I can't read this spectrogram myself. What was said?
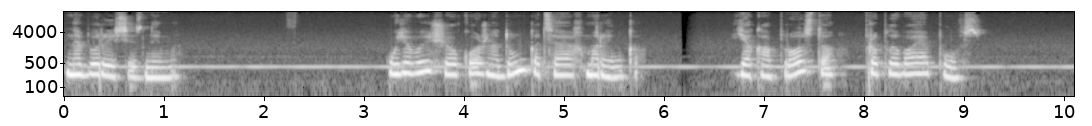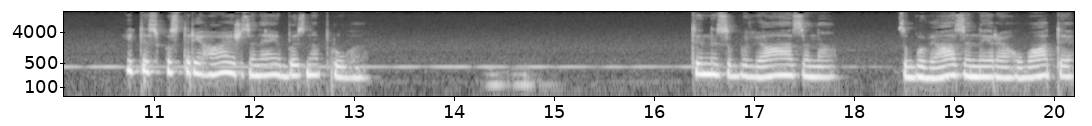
не борись із ними. Уяви, що кожна думка це хмаринка, яка просто пропливає повз, і ти спостерігаєш за нею без напруги. Ти не зобов'язана, зобов'язаний реагувати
